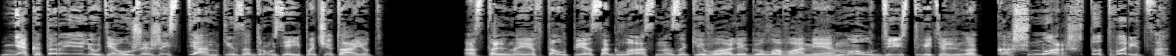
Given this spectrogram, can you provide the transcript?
Некоторые люди уже жестянки за друзей почитают». Остальные в толпе согласно закивали головами, мол, действительно, кошмар, что творится.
